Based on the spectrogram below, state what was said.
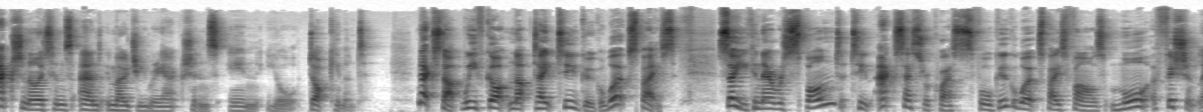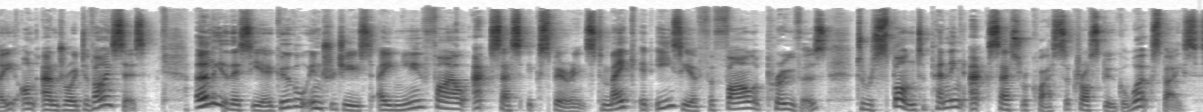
action items, and emoji reactions in your document. Next up, we've got an update to Google Workspace. So you can now respond to access requests for Google Workspace files more efficiently on Android devices. Earlier this year, Google introduced a new file access experience to make it easier for file approvers to respond to pending access requests across Google Workspace.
